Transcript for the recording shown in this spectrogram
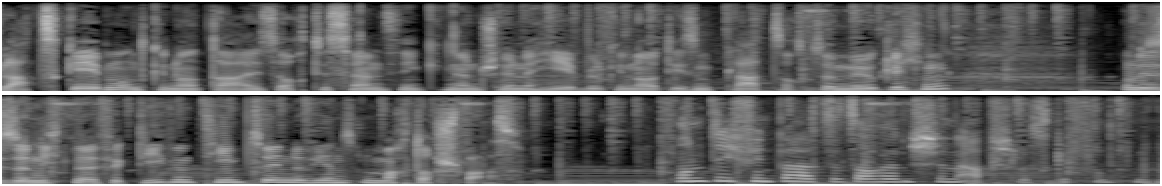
Platz geben und genau da ist auch Design Thinking ein schöner Hebel, genau diesen Platz auch zu ermöglichen. Und es ist ja nicht nur effektiv im Team zu innovieren, sondern macht auch Spaß. Und ich finde, du hast jetzt auch einen schönen Abschluss gefunden.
